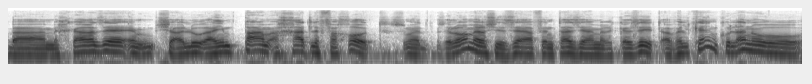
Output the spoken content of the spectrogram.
במחקר הזה הם שאלו האם פעם אחת לפחות, זאת אומרת, זה לא אומר שזה הפנטזיה המרכזית, אבל כן, כולנו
